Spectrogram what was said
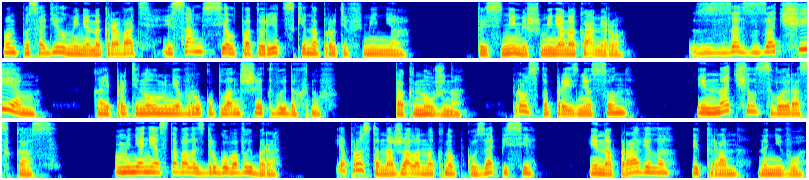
Он посадил меня на кровать и сам сел по-турецки напротив меня. «Ты снимешь меня на камеру?» «За «Зачем?» Кай протянул мне в руку планшет, выдохнув. «Так нужно», — просто произнес он и начал свой рассказ. У меня не оставалось другого выбора. Я просто нажала на кнопку записи и направила экран на него.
